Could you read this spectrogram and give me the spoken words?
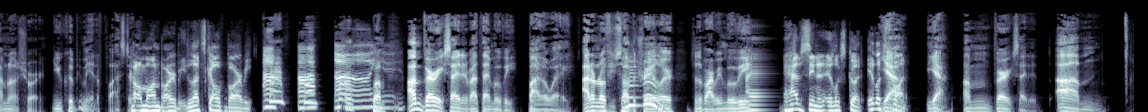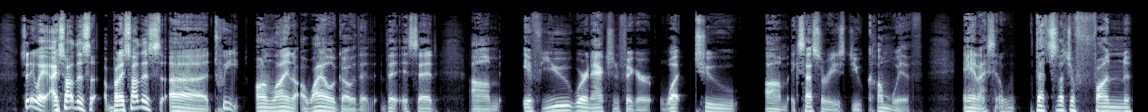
I'm not sure. You could be made of plastic. Come on, Barbie. Let's go, Barbie. Ah, ah, ah, Bum. yeah. I'm very excited about that movie. By the way, I don't know if you saw the Mhm. trailer to the Barbie movie. I have seen it. It looks good. It looks yeah, fun. yeah, I'm very excited. Um, so anyway, I saw this, but I saw this uh tweet online a while ago that that it said, um, if you were an action figure, what two um accessories do you come with? And I said, that's such a fun,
